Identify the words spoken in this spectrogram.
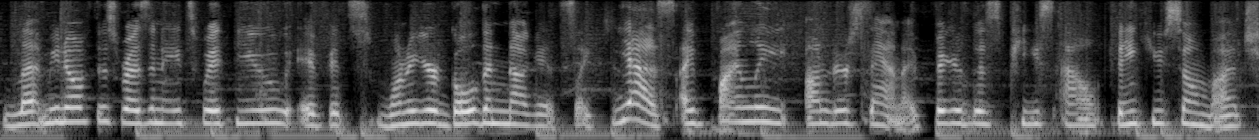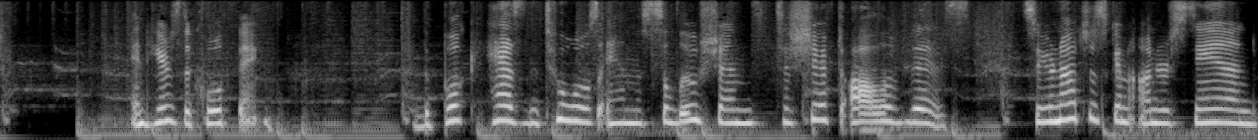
Let me know if this resonates with you, if it's one of your golden nuggets. Like, yes, I finally understand. I figured this piece out. Thank you so much. And here's the cool thing the book has the tools and the solutions to shift all of this. So you're not just going to understand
